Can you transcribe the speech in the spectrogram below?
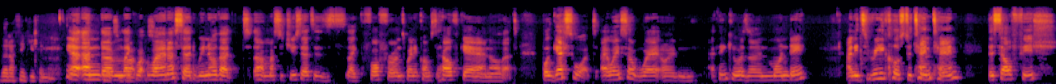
then I think you can. Yeah, and um, like what Wyona said, we know that uh, Massachusetts is like forefront when it comes to healthcare and all that. But guess what? I went somewhere on, I think it was on Monday, and it's really close to 1010. They sell fish,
